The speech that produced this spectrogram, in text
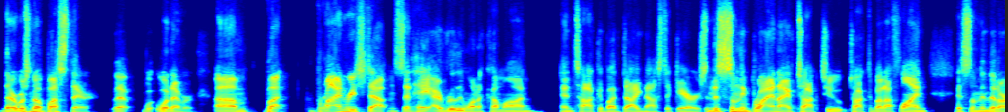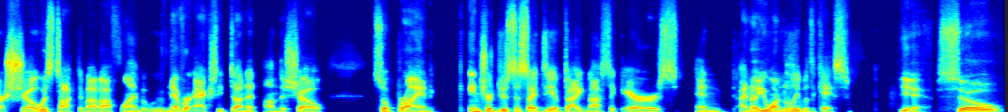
There was no bus there. That whatever. Um, but Brian reached out and said, "Hey, I really want to come on and talk about diagnostic errors." And this is something Brian and I have talked to talked about offline. It's something that our show has talked about offline, but we've never actually done it on the show. So, Brian, introduce this idea of diagnostic errors, and I know you wanted to lead with the case. Yeah. So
